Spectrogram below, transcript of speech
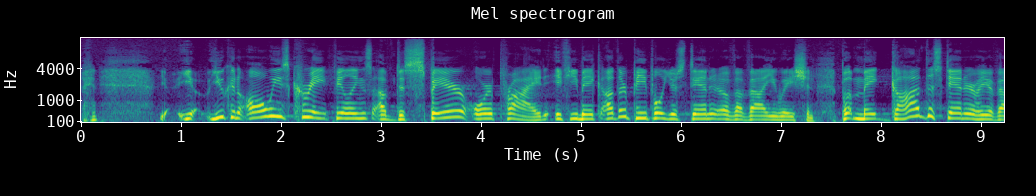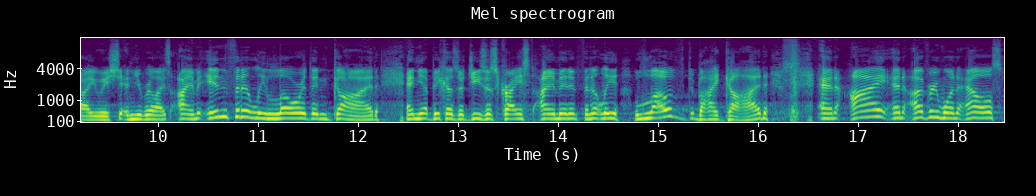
You, you, can always create feelings of despair or pride if you make other people your standard of evaluation. But make God the standard of your evaluation, and you realize I am infinitely lower than God, and yet because of Jesus Christ, I am infinitely loved by God. And I and everyone else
